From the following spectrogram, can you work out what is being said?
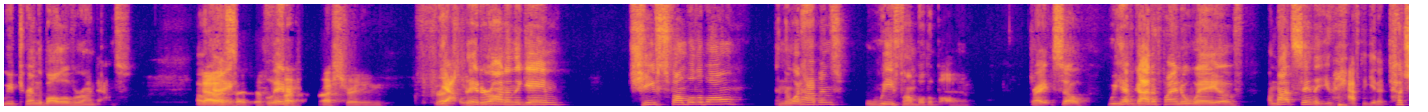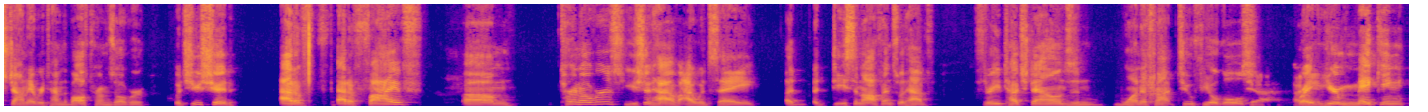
we turned the ball over on downs. Okay, that was later frustrating, frustrating. Yeah, later on in the game, Chiefs fumble the ball, and then what happens? We fumble the ball, yeah. right? So we have got to find a way of. I'm not saying that you have to get a touchdown every time the ball turns over, but you should, out of out of five um, turnovers, you should have, I would say, a, a, decent offense would have three touchdowns and one, if not two, field goals. Yeah, I right. Mean, you're making,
